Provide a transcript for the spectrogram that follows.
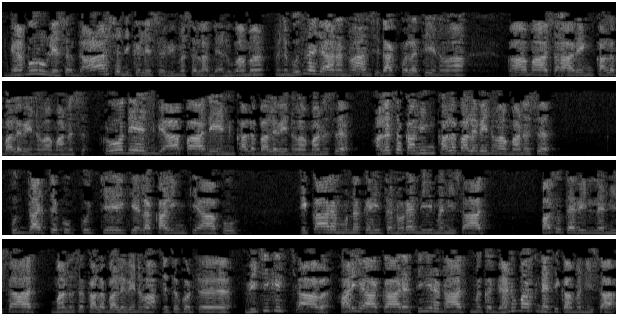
ගැඹුරු ලෙස දාර්ශනික ලෙස විමසලා බැලුවම මෙන්න බුදුරජාණන් වහන්සේ දක්වලා තියෙනවා කාමාශාවෙන් කලබල වෙනවා මනස. ක්‍රෝධයෙන් ව්‍යාපාදයෙන් කලබල වෙනවා මනස. අලසකමින් කලබල වෙනවා මනස. උද්දච්ච කුක්කුච්චේ කියලා කලින් කියාපු ඒකාරමුණක හිත නොරැඳීම නිසා පසුතැවිල්ල නිසා මනස කලබල වෙනවා. එතකොට විචිකිච්ඡාව හරියාකාර තීරණාත්මක දැනුමක් නැතිකම නිසා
